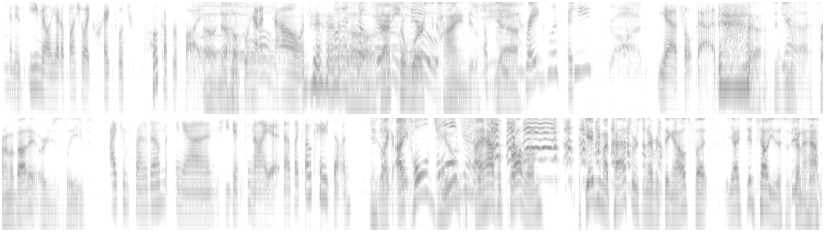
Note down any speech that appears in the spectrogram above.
in mm-hmm. his email he had a bunch of like Craigslist hookup replies. Oh He no. was going out of oh. town. Oh, that's so Oh, that's dirty, the worst kind. of- yeah. Craigslist It- cheat? God. yeah, it felt bad. Yeah. Did you Yeah. confront him about it or you just leave? I confronted him, and he didn't deny it. And I was like, okay, done. He's, He's like, like, I "I told you told you." I have a problem. I gave you my passwords and everything else, but yeah, I did tell you this was gonna happen.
